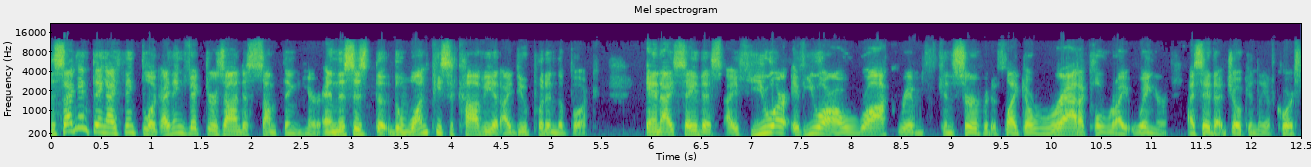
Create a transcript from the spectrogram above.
The second thing I think, look, I think Victor's onto something here. And this is the, the one piece of caveat I do put in the book. And I say this, if you are if you are a rock ribbed conservative, like a radical right winger, I say that jokingly, of course,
